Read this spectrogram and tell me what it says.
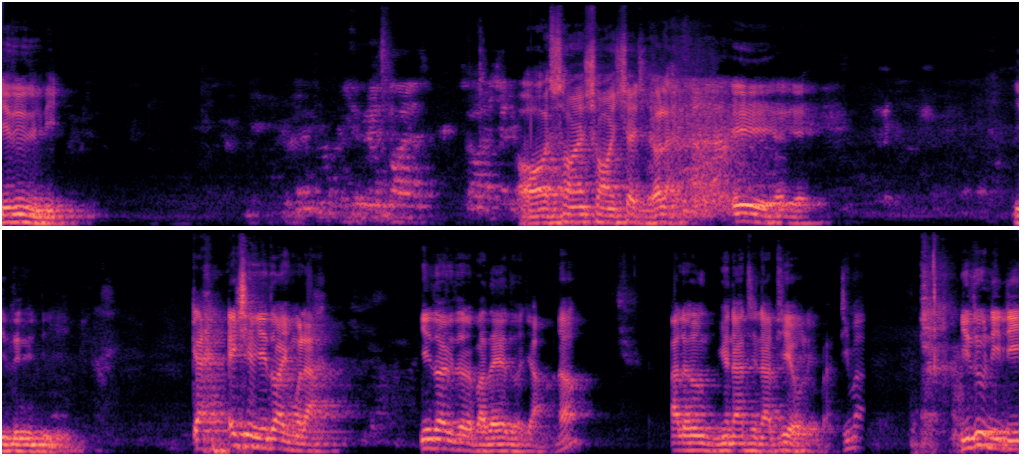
ယေသူနိတိဩဆောင်းရဆောင်းချက်ကြီးဟုတ်လားအေးဟုတ်တယ်ယေသူနိတိ ကဲအဲ့ချင်းပြေးသွားပြီမို့လားပြေးသွားပြီဆိုတော့ဗာတဲ့တော့ကြအောင်နော်အလုံးမြင်တာထင်တာဖြစ်အောင်လေပါဒီမှာယေသူနိတိ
